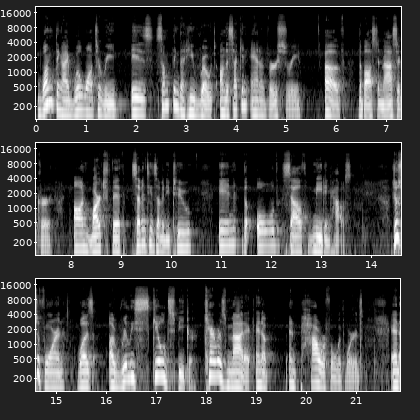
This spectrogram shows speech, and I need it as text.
one thing I will want to read is something that he wrote on the second anniversary of the Boston Massacre on March 5th, 1772, in the Old South Meeting House. Joseph Warren was a really skilled speaker, charismatic, and, a, and powerful with words. And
